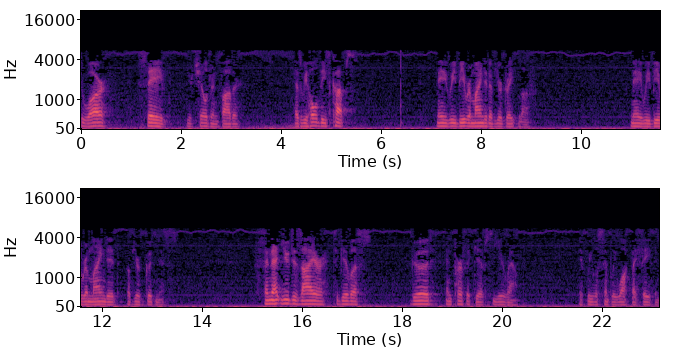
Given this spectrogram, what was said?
who are saved, your children, Father, as we hold these cups, May we be reminded of your great love. May we be reminded of your goodness. And that you desire to give us good and perfect gifts year round. if we will simply walk by faith and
